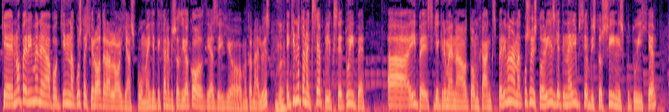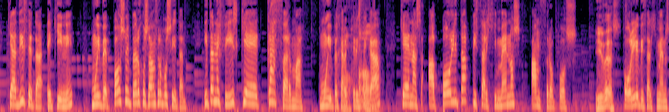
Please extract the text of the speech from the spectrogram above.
Και ενώ περίμενε από εκείνη να ακούσει τα χειρότερα λόγια, ας πούμε, γιατί είχαν επεισοδιακό διαζύγιο με τον Έλβη, Ναι. εκείνη τον εξέπληξε, του είπε. Α, είπε συγκεκριμένα ο Τόμ Χάγκς. Περίμενα να ακούσω ιστορίες για την έλλειψη εμπιστοσύνης που του είχε. Και αντίθετα, εκείνη μου είπε πόσο υπέροχος άνθρωπος ήταν. Ήταν ευφυή και κάθαρμα, μου είπε χαρακτηριστικά. Και ένας απόλυτα πειθαρχημένος άνθρωπος. Είδες; Πολύ πειθαρχημένος.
